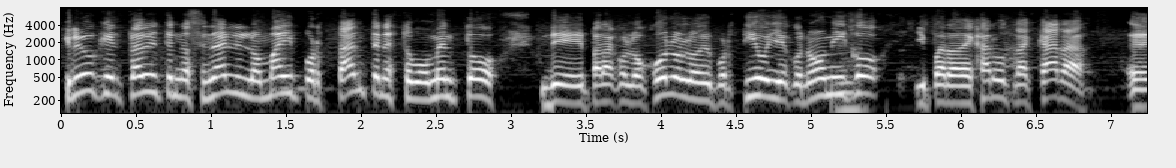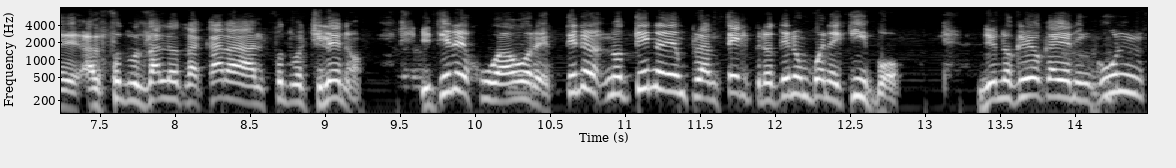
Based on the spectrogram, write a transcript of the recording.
creo que el plano internacional es lo más importante en este momento de, para Colo Colo, lo deportivo y económico, y para dejar otra cara eh, al fútbol, darle otra cara al fútbol chileno. Y tiene jugadores, tiene, no tiene un plantel, pero tiene un buen equipo. Yo no creo que haya ningún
